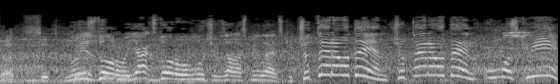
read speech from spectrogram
25. Ну і здорово, як здорово влучив зараз Мілевський. 4-1! 4-1 у Москві.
